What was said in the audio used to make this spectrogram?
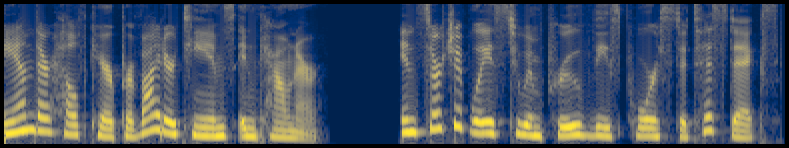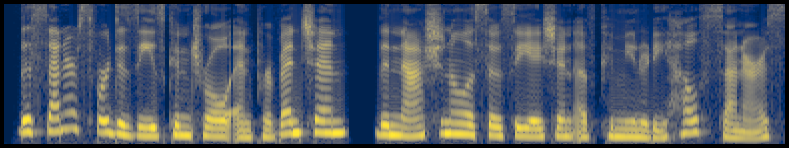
and their healthcare provider teams encounter. In search of ways to improve these poor statistics, the Centers for Disease Control and Prevention, the National Association of Community Health Centers,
